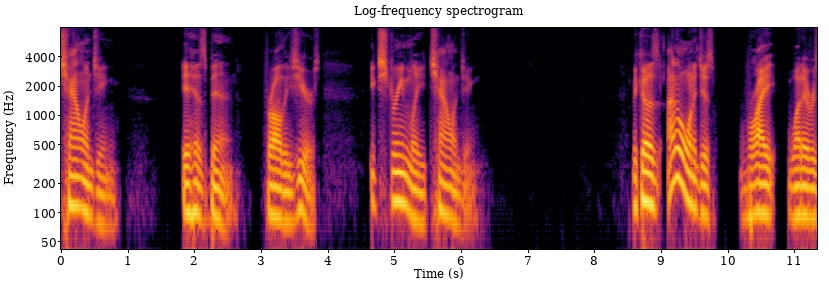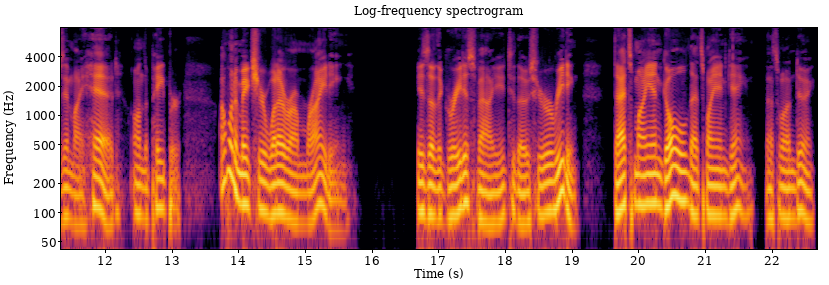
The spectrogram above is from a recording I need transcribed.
challenging it has been for all these years. Extremely challenging. Because I don't want to just write whatever's in my head on the paper. I want to make sure whatever I'm writing is of the greatest value to those who are reading. That's my end goal. That's my end game. That's what I'm doing.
